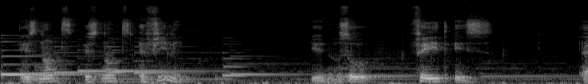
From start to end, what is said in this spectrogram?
it's not, it's not a feeling. You know, so faith is uh,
